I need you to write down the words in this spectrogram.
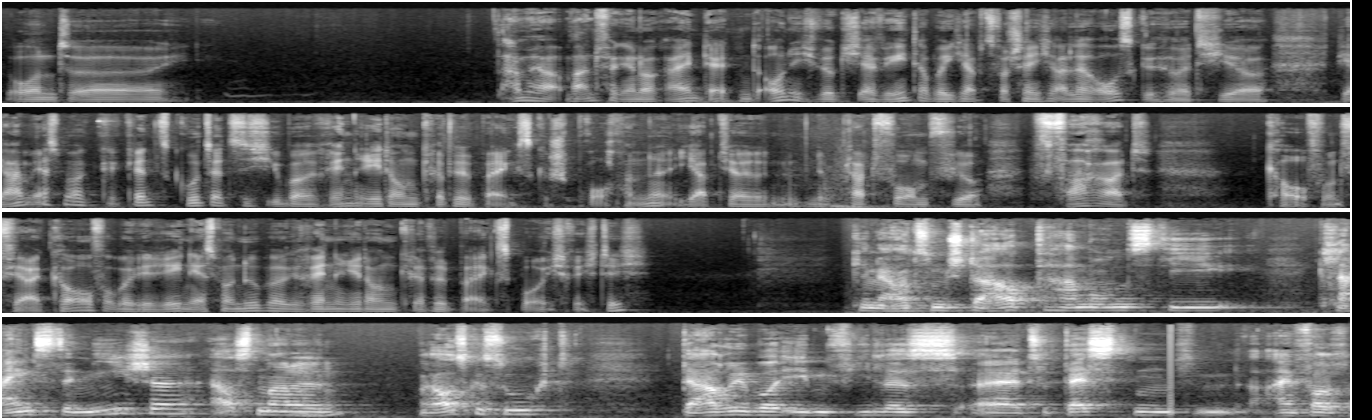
Und äh, haben wir am Anfang ja noch einleitend auch nicht wirklich erwähnt, aber ihr habt es wahrscheinlich alle rausgehört hier. Wir haben erstmal ganz grundsätzlich über Rennräder und Gravelbikes gesprochen. Ne? Ihr habt ja eine Plattform für Fahrradkauf und Verkauf, aber wir reden erstmal nur über Rennräder und Gravelbikes bei euch, richtig? Genau, zum Start haben wir uns die kleinste Nische erstmal mhm. rausgesucht, darüber eben vieles äh, zu testen, einfach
